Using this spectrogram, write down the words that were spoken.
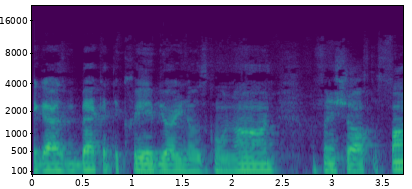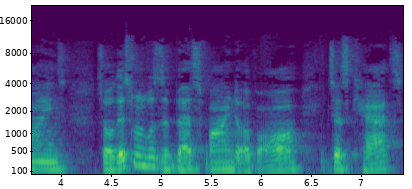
Hey guys, we back at the crib. You already know what's going on. I'll finish off the finds. So this one was the best find of all. It says cats.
